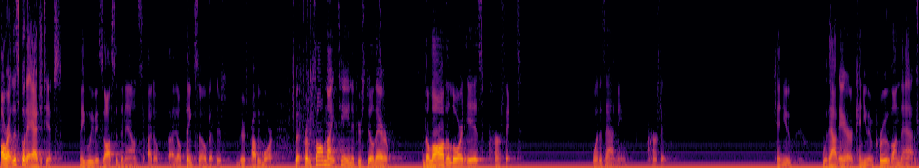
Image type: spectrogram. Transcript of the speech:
All right, let's go to adjectives. Maybe we've exhausted the nouns. I don't, I don't think so, but there's, there's probably more. But from Psalm 19, if you're still there, the law of the Lord is perfect. What does that mean? Perfect. Can you, without error, can you improve on that?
